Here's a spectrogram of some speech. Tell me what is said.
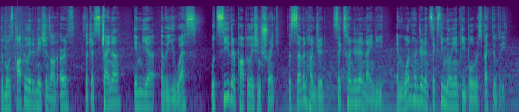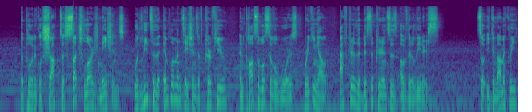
The most populated nations on Earth, such as China, India, and the US, would see their population shrink to 700, 690, and 160 million people respectively. The political shock to such large nations would lead to the implementations of curfew and possible civil wars breaking out after the disappearances of their leaders. So economically,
